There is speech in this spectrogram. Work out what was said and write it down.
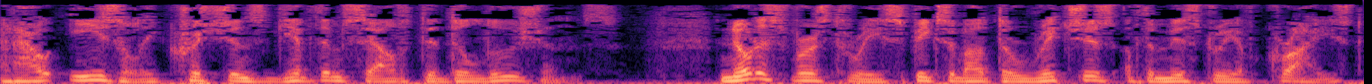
at how easily Christians give themselves to delusions. Notice verse 3 speaks about the riches of the mystery of Christ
